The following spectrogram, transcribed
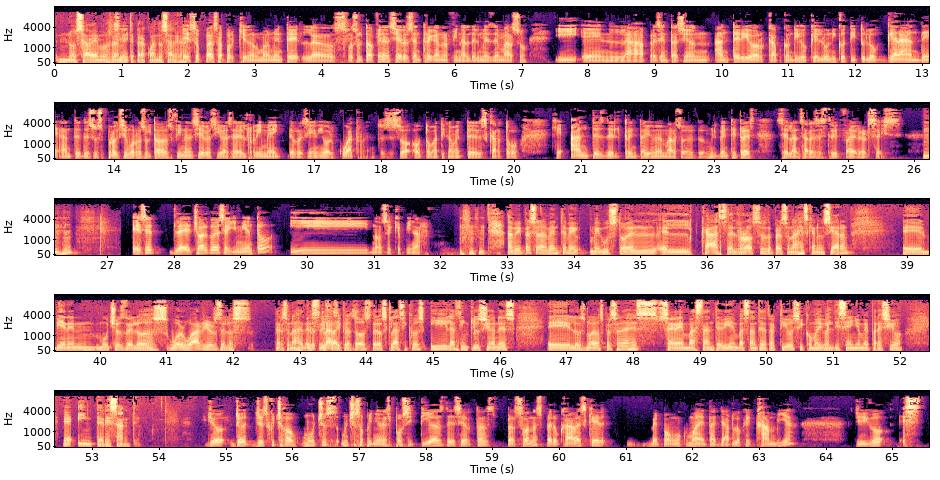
no sabemos realmente para cuándo salga. Eso pasa porque normalmente los resultados financieros se entregan al final del mes de marzo y en la presentación anterior Capcom dijo que el único título grande antes de sus próximos resultados financieros iba a ser el remake de Resident Evil 4. Entonces eso automáticamente descartó que antes del 31 de marzo de 2023 se lanzara ese Street Fighter 6. Ese le hecho algo de seguimiento y no sé qué opinar. A mí personalmente me, gustó el, el, cast, el roster de personajes que anunciaron. Eh, vienen muchos de los World Warriors, de los personajes de, Street Fighter 2, de los clásicos, y las inclusiones, eh, los nuevos personajes se ven bastante bien, bastante atractivos, y como digo, el diseño me pareció eh, interesante. Yo, yo, yo he escuchado muchos, muchas opiniones positivas de ciertas personas, pero cada vez que me pongo como a detallar lo que cambia, yo digo, es,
